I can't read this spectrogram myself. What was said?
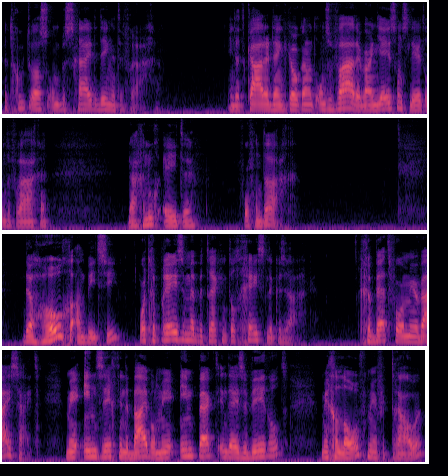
het goed was om bescheiden dingen te vragen. In dat kader denk ik ook aan het Onze Vader, waarin Jezus ons leert om te vragen naar genoeg eten voor vandaag. De hoge ambitie wordt geprezen met betrekking tot geestelijke zaken. Gebed voor meer wijsheid, meer inzicht in de Bijbel, meer impact in deze wereld, meer geloof, meer vertrouwen.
